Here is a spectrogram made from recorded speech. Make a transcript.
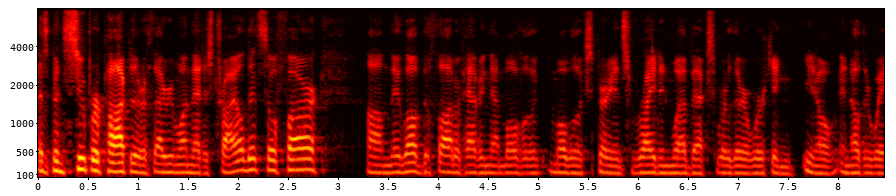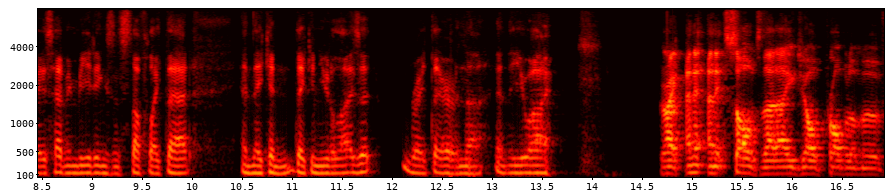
has been super popular with everyone that has trialed it so far. Um, they love the thought of having that mobile mobile experience right in WebEx where they're working, you know, in other ways, having meetings and stuff like that, and they can they can utilize it right there in the in the UI. Great, and it, and it solves that age old problem of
